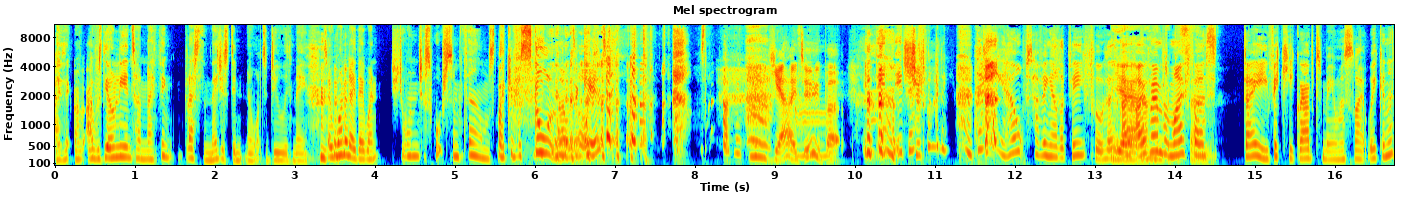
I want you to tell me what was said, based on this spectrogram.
I think I was the only intern, and I think bless them, they just didn't know what to do with me. So one day they went, "Do you want to just watch some films?" Like it was school, and I was a kid. I mean, yeah, I do, ah. but it, it, it definitely, definitely helps having other people. Yeah, I, I remember my 100%. first day, Vicky grabbed me and was like, "We're gonna,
